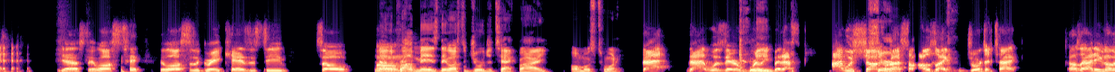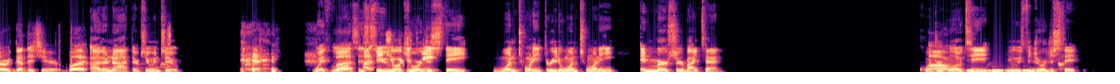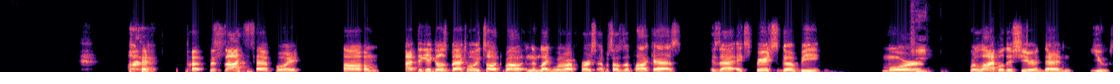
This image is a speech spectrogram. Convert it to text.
Yes, they lost they lost to the great Kansas team. So No, the Um, problem is they lost to Georgia Tech by almost 20. that that was their really bad. That's I was shocked when. I saw I was like, Georgia Tech. I was like, I didn't even know they were good this year. But Uh, they're not. They're two and two with losses I- to Georgia Georgia, State. State 123 to 120 and Mercer by 10. Quadruple Um, OT. You lose to Georgia State. but besides that point, um, I think it goes back to what we talked about in the, like one of our first episodes of the podcast. Is that experience is going to be more Key. reliable this year than youth.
